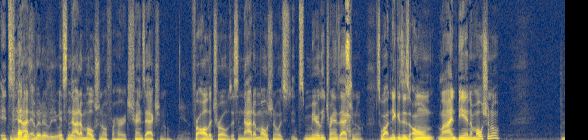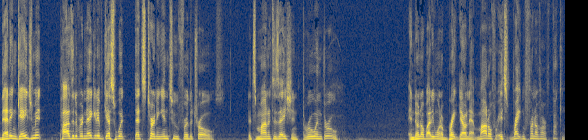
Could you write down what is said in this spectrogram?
It's That not. is em- literally it's the- not emotional for her. It's transactional. For all the trolls, it's not emotional. It's it's merely transactional. So while niggas is on line being emotional, that engagement, positive or negative, guess what? That's turning into for the trolls. It's monetization through and through. And don't nobody want to break down that model for it's right in front of our fucking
